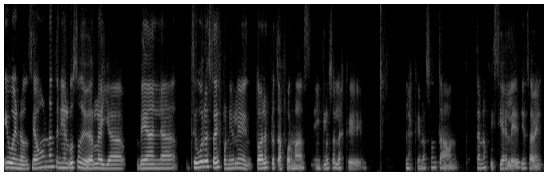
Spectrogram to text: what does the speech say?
Y bueno, si aún no han tenido el gusto de verla, ya véanla. Seguro está disponible en todas las plataformas, incluso las que, las que no son tan, tan oficiales, ya saben.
